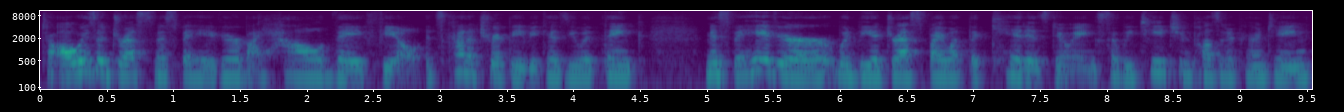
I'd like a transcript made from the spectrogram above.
to always address misbehavior by how they feel. It's kind of trippy because you would think misbehavior would be addressed by what the kid is doing. So we teach in positive parenting.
